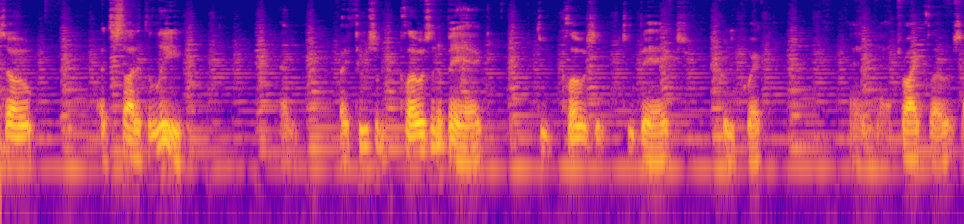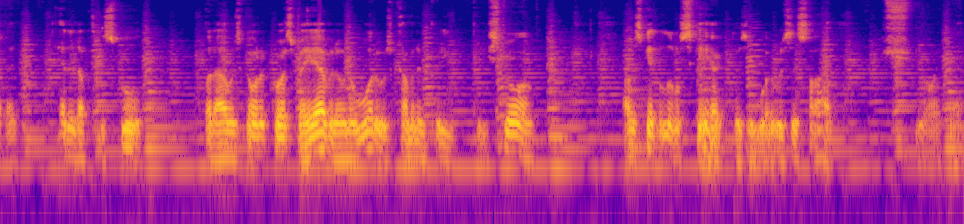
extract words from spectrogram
So I decided to leave. And I threw some clothes in a bag, two clothes in two bags pretty quick, and uh, dry clothes. I headed up to the school. But I was going across Bay Avenue and the water was coming in pretty pretty strong. I was getting a little scared because the water was this high like that.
